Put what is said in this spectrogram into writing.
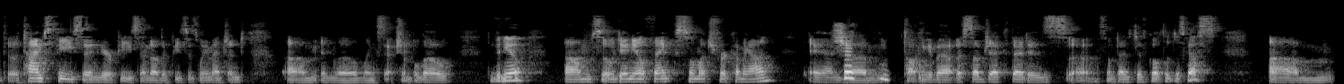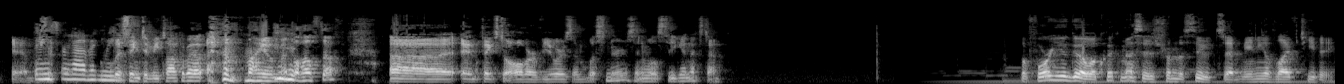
the Times piece and your piece and other pieces we mentioned, um, in the link section below the video. Um, so Danielle, thanks so much for coming on and, sure. Um, talking about a subject that is, uh, sometimes difficult to discuss. Um, and thanks for having me. Listening to me talk about my own mental health stuff. Uh, and thanks to all of our viewers and listeners, and we'll see you again next time. Before you go, a quick message from the suits at Meaning of Life TV.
